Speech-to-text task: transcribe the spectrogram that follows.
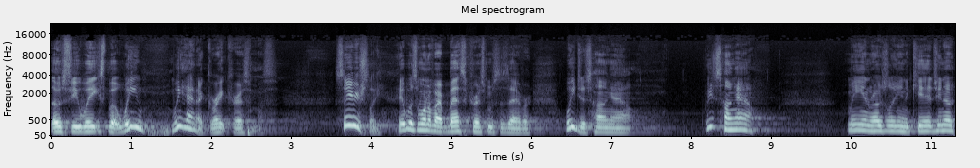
those few weeks, but we, we had a great Christmas. Seriously, it was one of our best Christmases ever. We just hung out. We just hung out me and Rosalie and the kids, you know,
